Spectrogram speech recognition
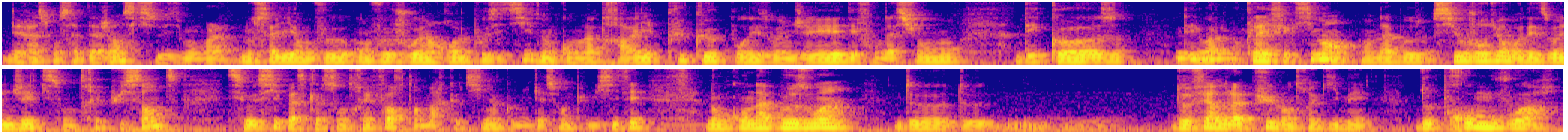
des responsables d'agences qui se disent bon voilà, nous ça y est, on veut, on veut jouer un rôle positif, donc on va travailler plus que pour des ONG, des fondations, des causes. Des, Mhm. voilà. Donc là effectivement, on a besoin, si aujourd'hui on voit des ONG qui sont très puissantes, c'est aussi parce qu'elles sont très fortes en marketing, en communication, en publicité. Donc on a besoin de, de, de faire de la pub entre guillemets, de promouvoir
